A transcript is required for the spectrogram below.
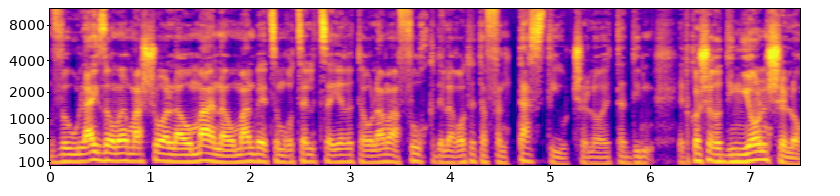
ואולי זה אומר משהו על האומן. האומן בעצם רוצה לצייר את העולם ההפוך כדי להראות את הפנטסטיות שלו, את, הדמ... את כושר הדמיון שלו.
